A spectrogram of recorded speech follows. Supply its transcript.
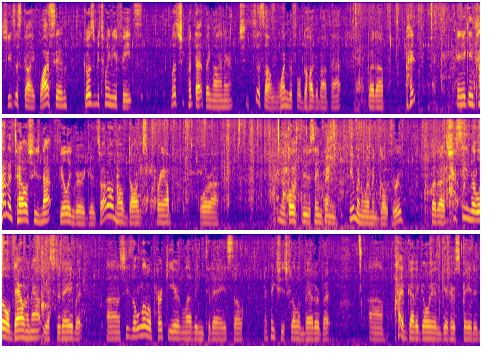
she's just like, walks in, goes between your feet, let's put that thing on her. She's just a wonderful dog about that. But, uh, I, and you can kind of tell she's not feeling very good. So I don't know if dogs cramp or, uh, you know, go through the same thing human women go through. But uh, she seemed a little down and out yesterday, but uh, she's a little perkier and loving today. So I think she's feeling better, but um, I've got to go in and get her spaded,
